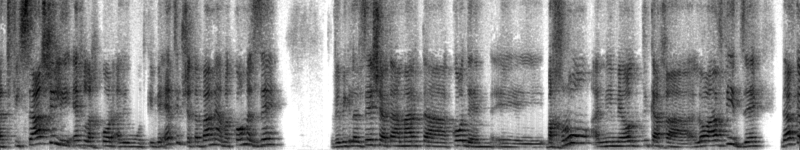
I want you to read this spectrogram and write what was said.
בתפיסה שלי איך לחקור אלימות, כי בעצם כשאתה בא מהמקום הזה, ובגלל זה שאתה אמרת קודם, אה, בחרו, אני מאוד ככה לא אהבתי את זה, דווקא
